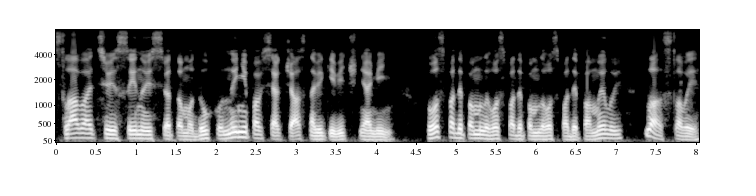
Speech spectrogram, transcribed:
Слава Отцю і Сину і Святому Духу, нині повсякчас на віки вічні. Амінь. Господи, помилуй, Господи, помилуй, Господи, помилуй, благослови,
